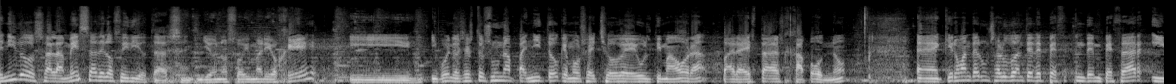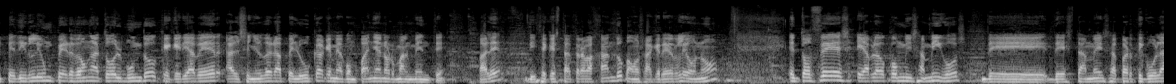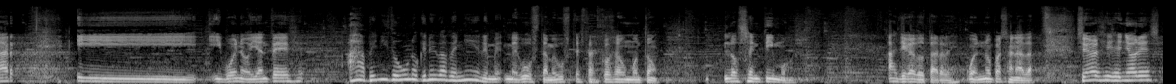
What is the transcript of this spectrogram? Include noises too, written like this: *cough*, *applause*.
Bienvenidos a la mesa de los idiotas. Yo no soy Mario G y, bueno, esto es un apañito que hemos hecho de última hora para estas Japón, ¿no? Eh, quiero mandar un saludo antes de, pe- de empezar y pedirle un perdón a todo el mundo que quería ver al señor de la peluca que me acompaña normalmente, ¿vale? Dice que está trabajando, vamos a creerle o no. Entonces he hablado con mis amigos de, esta mesa particular y bueno, y antes... Ah, ha venido uno que no iba a venir. Me, me gusta, me gusta estas cosas un montón. Lo sentimos. Ha llegado tarde. Bueno, no pasa nada. Señoras y señores,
